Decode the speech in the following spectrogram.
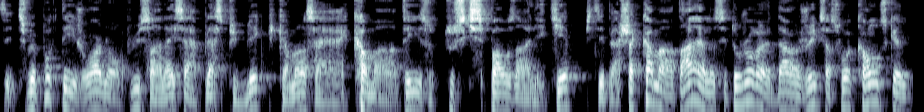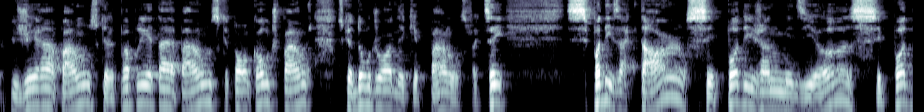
tu veux pas que tes joueurs non plus s'en aillent à la place publique puis commencent à commenter sur tout ce qui se passe dans l'équipe. À chaque commentaire, c'est toujours un danger que ce soit contre ce que le gérant pense, ce que le propriétaire pense, ce que ton coach pense, ce que d'autres joueurs de l'équipe pensent. Fait que c'est pas des acteurs, c'est pas des gens de médias, c'est pas,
